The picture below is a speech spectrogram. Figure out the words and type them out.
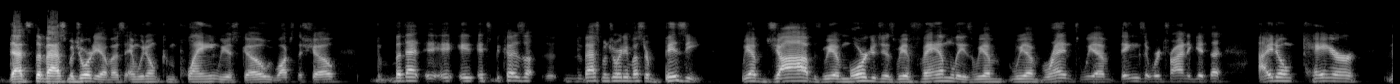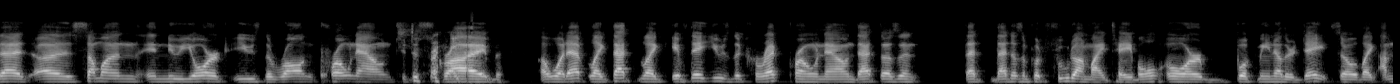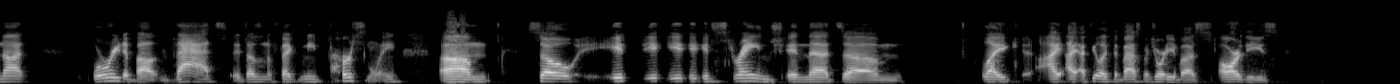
that's the vast majority of us. And we don't complain. We just go. We watch the show. But that it, it's because uh, the vast majority of us are busy. We have jobs. We have mortgages. We have families. We have we have rent. We have things that we're trying to get. That I don't care that uh, someone in New York used the wrong pronoun to describe right. a whatever. Like that. Like if they use the correct pronoun, that doesn't that that doesn't put food on my table or book me another date. So like I'm not worried about that. It doesn't affect me personally. Um, so it, it, it it's strange in that um, like I I feel like the vast majority of us are these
